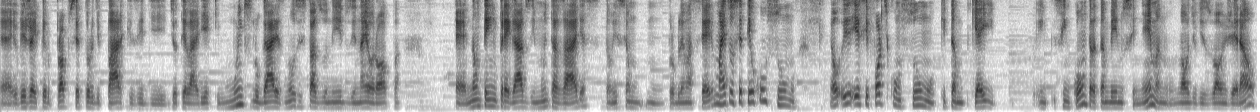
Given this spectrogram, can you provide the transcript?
É, eu vejo aí pelo próprio setor de parques e de, de hotelaria que muitos lugares nos Estados Unidos e na Europa é, não têm empregados em muitas áreas, então isso é um, um problema sério, mas você tem o consumo. É esse forte consumo que, tam, que aí se encontra também no cinema, no, no audiovisual em geral,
